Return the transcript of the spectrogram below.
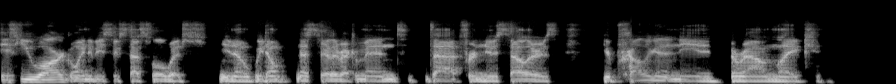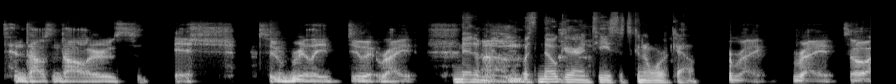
if you are going to be successful, which you know we don't necessarily recommend that for new sellers." you're probably going to need around like $10,000 ish to really do it right. Minimum um, with no guarantees it's going to work out. Right. Right. So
